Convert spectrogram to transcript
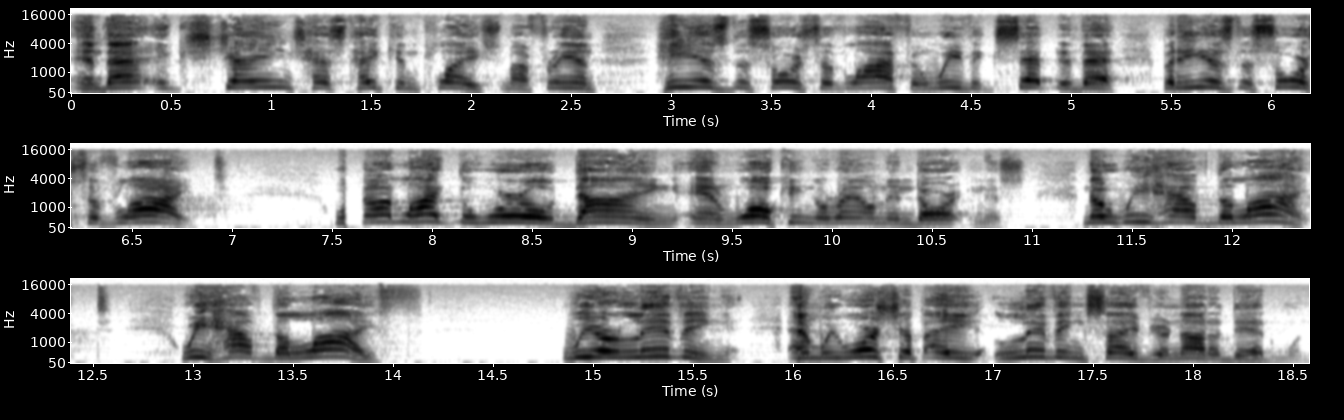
and that exchange has taken place. My friend, He is the source of life, and we've accepted that, but He is the source of light. We're not like the world dying and walking around in darkness. No, we have the light, we have the life. We are living, and we worship a living Savior, not a dead one.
